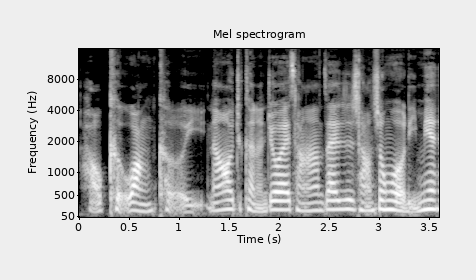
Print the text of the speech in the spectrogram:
好渴望可以，然后就可能就会常常在日常生活里面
